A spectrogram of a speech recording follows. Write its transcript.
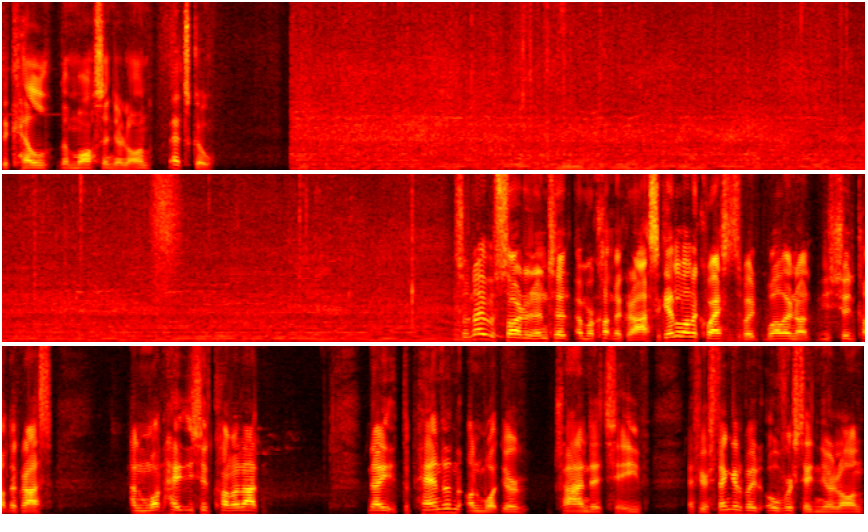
to kill the moss in your lawn. Let's go. So now we've started into it and we're cutting the grass. I get a lot of questions about whether or not you should cut the grass and what height you should cut it at. Now, depending on what you're trying to achieve, if you're thinking about overseeding your lawn,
